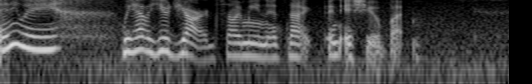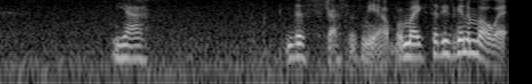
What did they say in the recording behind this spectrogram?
anyway, we have a huge yard, so I mean, it's not an issue, but yeah, this stresses me out. But Mike said he's gonna mow it.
